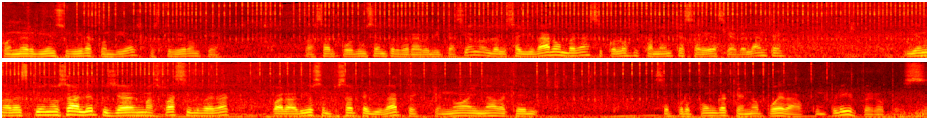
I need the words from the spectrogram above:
poner bien su vida con Dios, pues tuvieron que pasar por un centro de rehabilitación donde los ayudaron, ¿verdad? Psicológicamente a salir hacia adelante. Y una vez que uno sale, pues ya es más fácil, ¿verdad? Para Dios empezarte a ayudarte, que no hay nada que Él se proponga que no pueda cumplir, pero pues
